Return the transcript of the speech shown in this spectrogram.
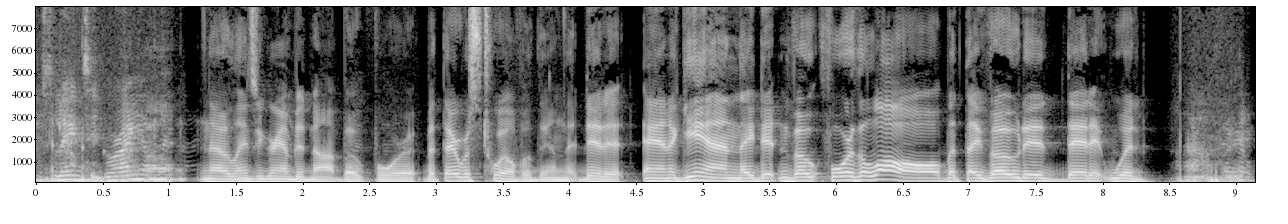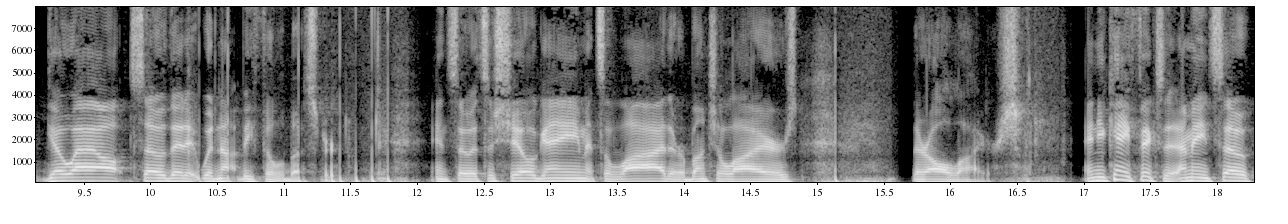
Was Lindsey Graham? No, Lindsey Graham did not vote for it, but there was 12 of them that did it. And again, they didn't vote for the law, but they voted that it would go out so that it would not be filibustered. And so it's a shell game, it's a lie, they're a bunch of liars. They're all liars. And you can't fix it. I mean, so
